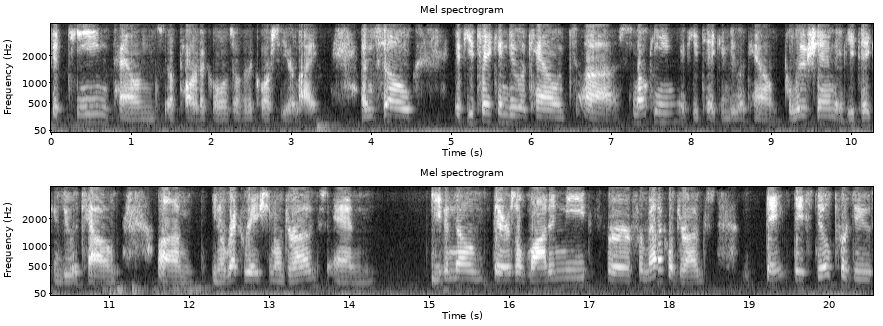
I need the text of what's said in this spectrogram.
15 pounds of particles over the course of your life. And so if you take into account uh, smoking, if you take into account pollution, if you take into account, um, you know, recreational drugs, and even though there's a lot of need for, for medical drugs, they, they still produce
